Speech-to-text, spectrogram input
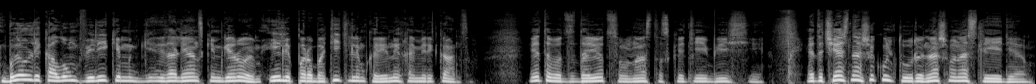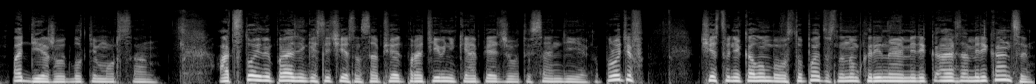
Был ли Колумб великим итальянским героем или поработителем коренных американцев? Это вот задается у нас, так сказать, ABC. Это часть нашей культуры, нашего наследия. Поддерживают Балтимор Сан. Отстойный праздник, если честно, сообщают противники, опять же, вот из Сан-Диего. Против чествования Колумба выступают в основном коренные америка... американцы.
